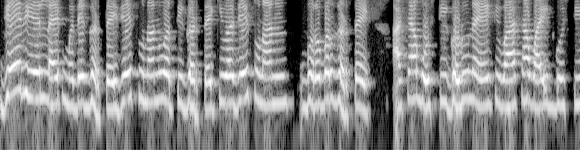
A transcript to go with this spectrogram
जे रिअल लाईफमध्ये घडतंय जे सुनांवरती घडतंय किंवा जे सुनांबरोबर घडतंय अशा गोष्टी घडू नये किंवा अशा वाईट गोष्टी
